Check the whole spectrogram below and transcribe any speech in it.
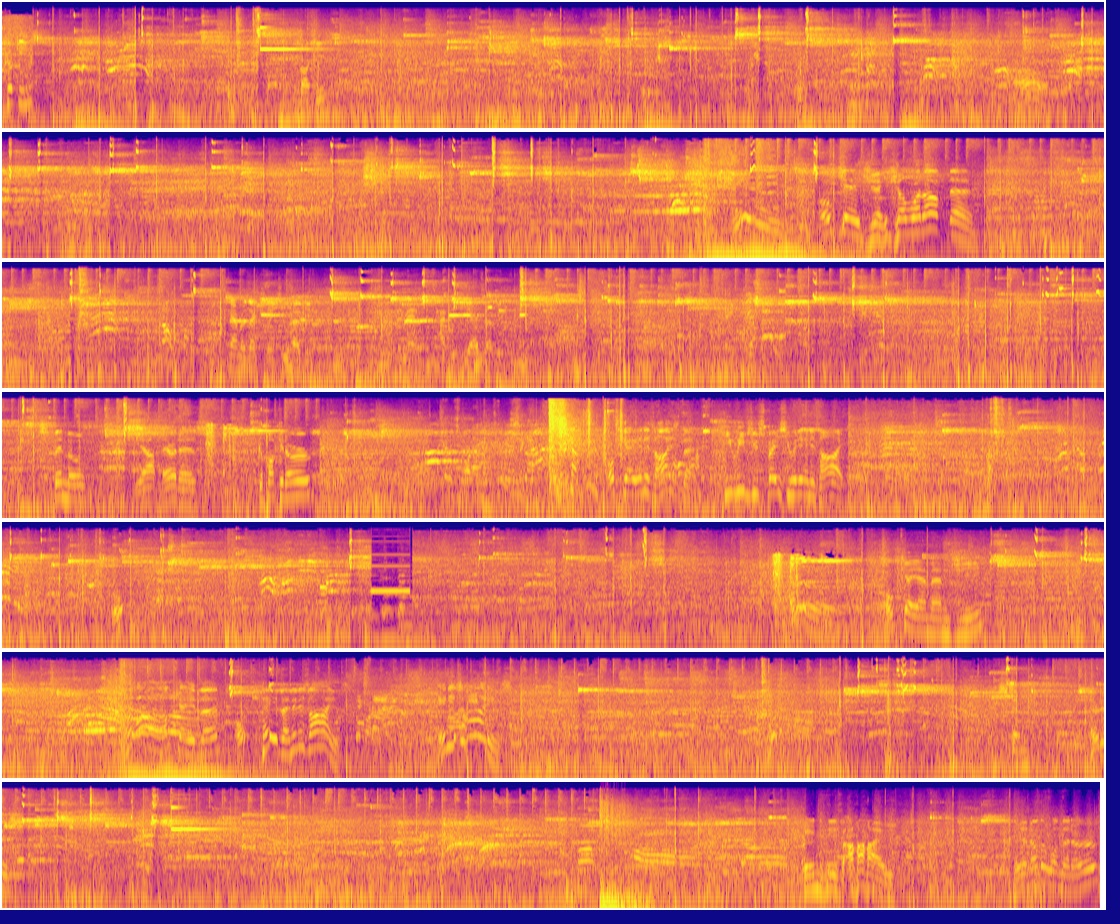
cookies. Bucket. Oh. Ooh. Okay, Jacob, what up then? Camera's actually too heavy. Yeah, it's heavy. Spin move. Yeah, there it is. Good bucket herb. okay, in his eyes then. He leaves you space, you hit it in his eye. Oh, Okay, MMG. Oh, okay then. Okay then, in his eyes. In his eyes. Spin. There it is. In his eye. Hit another one then, Irv.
